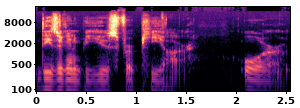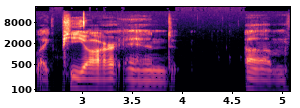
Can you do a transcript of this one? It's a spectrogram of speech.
these are going to be used for pr or like pr and um,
